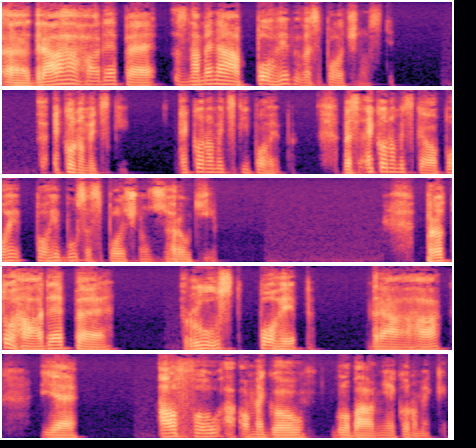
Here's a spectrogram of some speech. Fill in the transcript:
Eh, dráha HDP znamená pohyb ve společnosti. Ekonomický. Ekonomický pohyb. Bez ekonomického pohybu se společnost zhroutí. Proto HDP, růst, pohyb, dráha je alfou a omegou globální ekonomiky.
